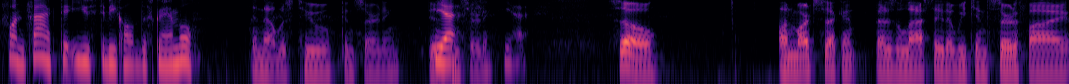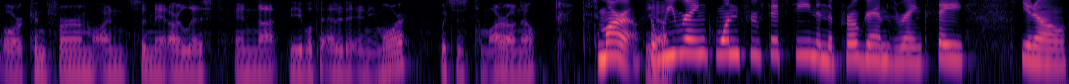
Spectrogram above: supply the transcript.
Fun fact, it used to be called the scramble. And that was too concerning, Yes. disconcerting. Yes. So, on March 2nd, that is the last day that we can certify or confirm and submit our list and not be able to edit it anymore, which is tomorrow, no? It's tomorrow. So Yeah. we rank 1 through 15 and the programs rank say, you know,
